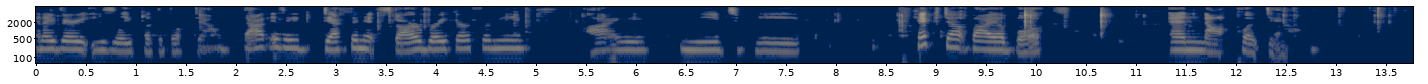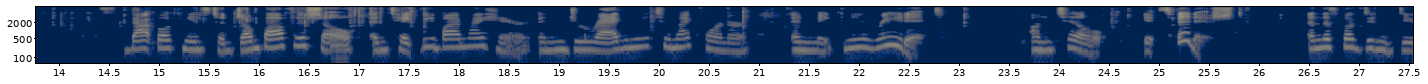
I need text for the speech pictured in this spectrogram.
and I very easily put the book down. That is a definite star breaker for me. I need to be picked up by a book and not put down that book needs to jump off the shelf and take me by my hair and drag me to my corner and make me read it until it's finished. And this book didn't do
